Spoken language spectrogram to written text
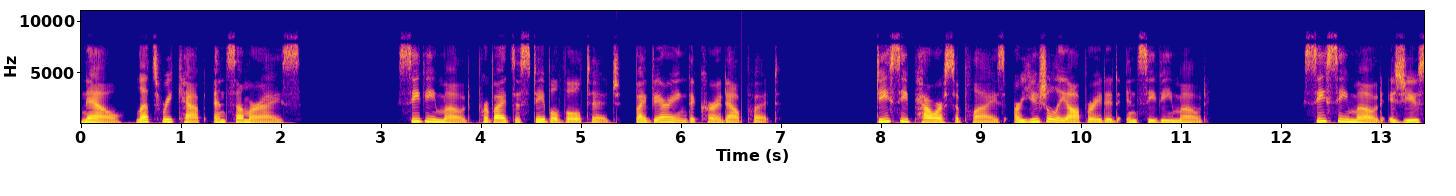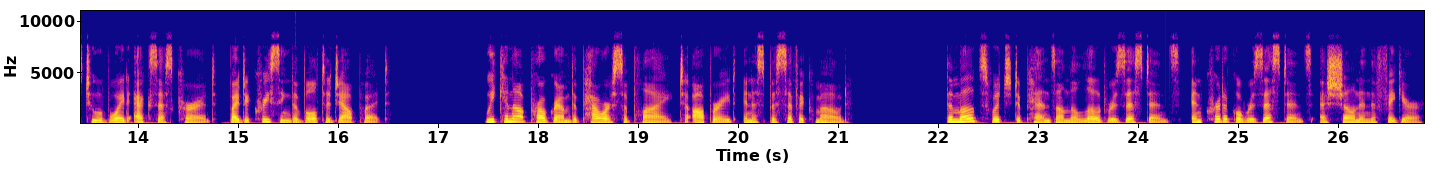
Now, let's recap and summarize. CV mode provides a stable voltage by varying the current output. DC power supplies are usually operated in CV mode. CC mode is used to avoid excess current by decreasing the voltage output. We cannot program the power supply to operate in a specific mode. The mode switch depends on the load resistance and critical resistance as shown in the figure.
